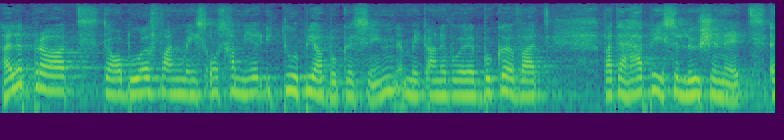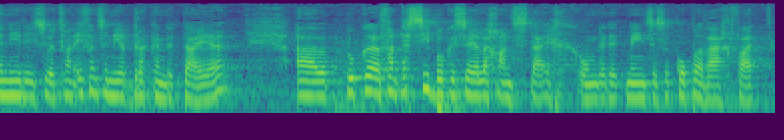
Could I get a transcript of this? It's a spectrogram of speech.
Hulle praat daarbo van mense ons gaan meer utopia boeke sien met ander woorde boeke wat wat 'n happy solution het in hierdie soort van effens en neerdrukkende tye. Uh boeke fantasieboeke sê hulle gaan styg omdat dit mense se koppe wegvat.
